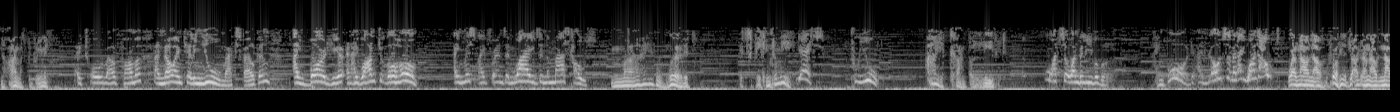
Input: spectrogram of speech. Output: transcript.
no, I must be dreaming. I told Ralph Palmer, and now I'm telling you, Max Falcon. I'm bored here, and I want to go home. I miss my friends and wives in the mask house. My word, it, it's speaking to me. Yes, to you. I can't believe it. What's so unbelievable? I'm bored, I'm lonesome, and I want out. Well, now, now, now, now,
